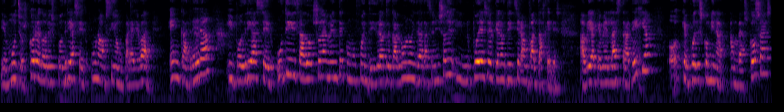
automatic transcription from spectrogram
Y en muchos corredores podría ser una opción para llevar en carrera y podría ser utilizado solamente como fuente de hidrato de carbono, hidratación y sodio y puede ser que no te hicieran falta geles. Habría que ver la estrategia o que puedes combinar ambas cosas,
